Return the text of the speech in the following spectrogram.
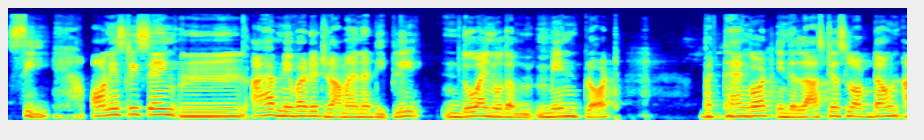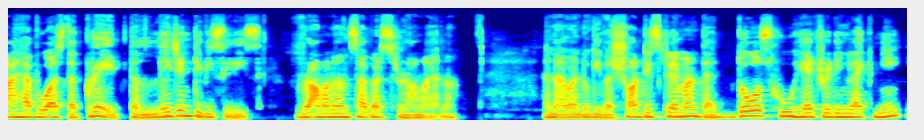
See, honestly saying, mm, I have never read Ramayana deeply, though I know the main plot. But thank God, in the last year's lockdown, I have watched the great, the legend TV series, Ramanand Sagar's Ramayana. And I want to give a short disclaimer that those who hate reading like me,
